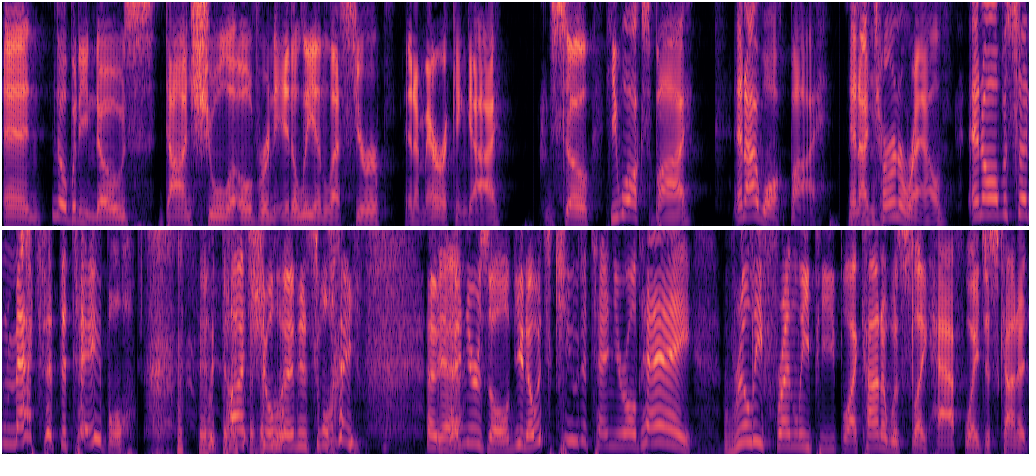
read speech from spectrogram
And nobody knows Don Shula over in Italy unless you're an American guy. So he walks by, and I walk by, and I turn around, and all of a sudden Matt's at the table with Don Shula and his wife. At Yeah. 10 years old, you know, it's cute. A 10 year old, hey, really friendly people. I kind of was like halfway, just kind of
